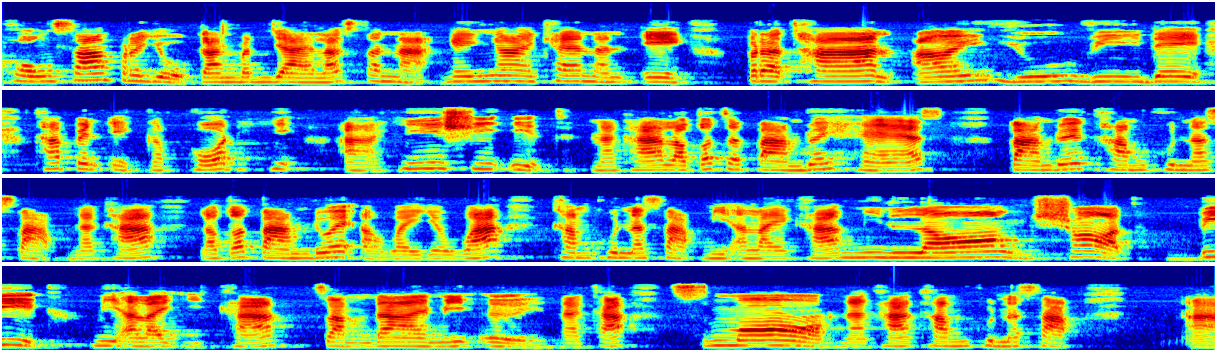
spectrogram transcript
โครงสร้างประโยคการบรรยายลักษณะง่ายๆ แค่นั้นเอง ประธาน I you we they ถ้าเป็นเอกพจน์ he อ่า he she it นะคะ เราก็จะตามด้วย has ตามด้วยคำคุณศัพท์นะคะ แล้วก็ตามด้วยอวัยวะคำคุณศัพท์มีอะไรคะ มี long short big มีอะไรอีกคะจำได้ไหมเอ่ยนะคะ small นะคะคำคุณศัพท์ อ่า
